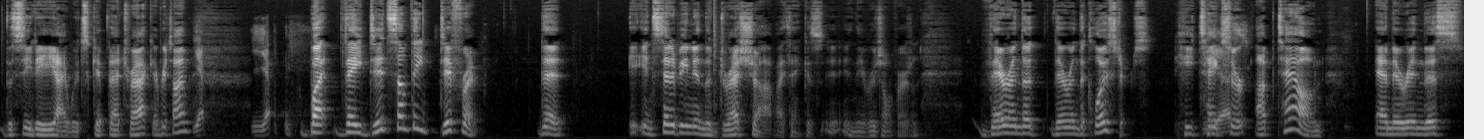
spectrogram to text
the CD, I would skip that track every time. Yep. Yep. But they did something different that i- instead of being in the dress shop, I think is in the original version, they're in the they're in the cloisters. He takes Yes. her uptown and they're in this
